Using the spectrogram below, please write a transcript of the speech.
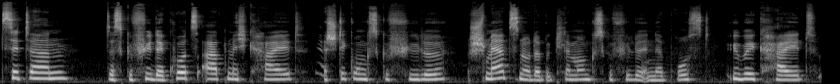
Zittern, das Gefühl der Kurzatmigkeit, Erstickungsgefühle, Schmerzen oder Beklemmungsgefühle in der Brust, Übelkeit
